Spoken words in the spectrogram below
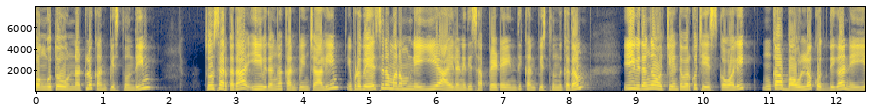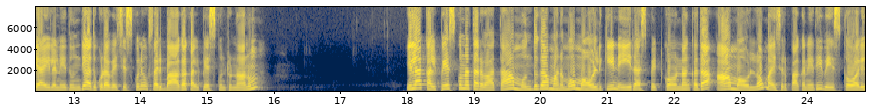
పొంగుతూ ఉన్నట్లు కనిపిస్తుంది. చూసారు కదా ఈ విధంగా కనిపించాలి. ఇప్పుడు వేసిన మనం నెయ్యి ఆయిల్ అనేది సపరేట్ అయింది కనిపిస్తుంది కదా. ఈ విధంగా వచ్చేంత వరకు చేసుకోవాలి. ఇంకా బౌల్లో కొద్దిగా నెయ్యి ఆయిల్ అనేది ఉంది. అది కూడా వేసేసుకొని ఒకసారి బాగా కలిపేసుకుంటున్నాను. ఇలా కలిపేసుకున్న తర్వాత ముందుగా మనము మౌల్డ్కి నెయ్యి రాసి పెట్టుకున్నాం కదా ఆ మౌల్లో మైసూర్పాక్ అనేది వేసుకోవాలి.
